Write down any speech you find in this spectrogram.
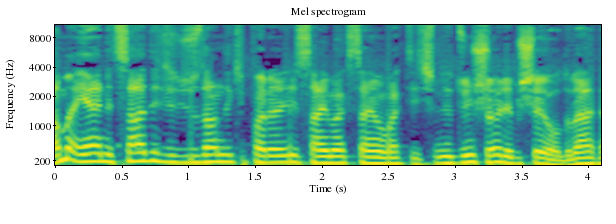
ama yani sadece cüzdandaki parayı saymak saymamak değil. Şimdi dün şöyle bir şey oldu. Ben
